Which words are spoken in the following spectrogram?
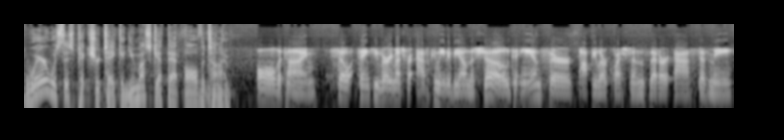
Where was this picture taken? You must get that all the time. All the time. So thank you very much for asking me to be on the show to answer popular questions that are asked of me.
